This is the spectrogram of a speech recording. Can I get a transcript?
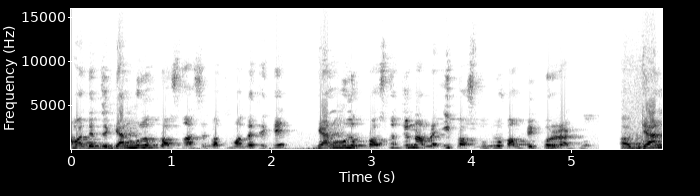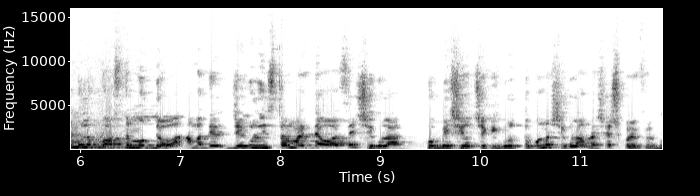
আমাদের যে জ্ঞানমূলক প্রশ্ন আছে প্রথম অধ্যায় থেকে, জ্ঞানমূলক প্রশ্নের জন্য আমরা এই প্রশ্নগুলো কমপ্লিট করে রাখব। জ্ঞানমূলক প্রশ্নের মধ্যেও আমাদের যেগুলো স্টার মার্ক দেওয়া আছে, সেগুলা খুব বেশি হচ্ছে কি গুরুত্বপূর্ণ, সেগুলো আমরা শেষ করে ফেলব।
